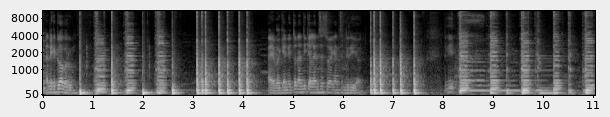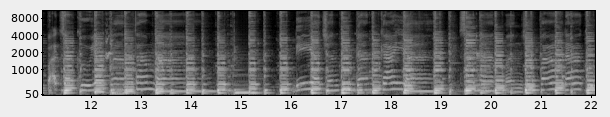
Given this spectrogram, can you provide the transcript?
Nanti kedua baru eh bagian itu nanti kalian sesuaikan sendiri ya. Hitam pacarku yang pertama. Dia cantik dan kaya sangat manja padaku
